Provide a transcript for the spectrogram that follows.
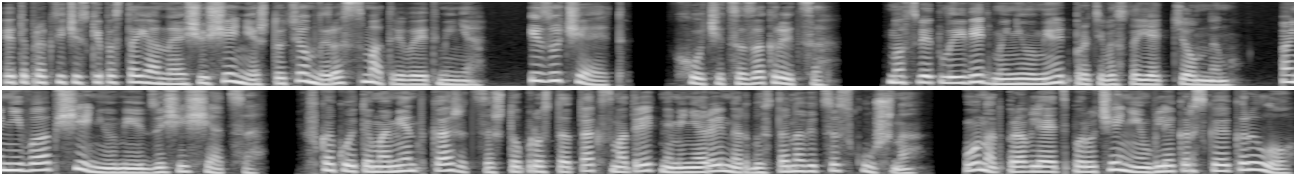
это практически постоянное ощущение, что темный рассматривает меня, изучает. Хочется закрыться. Но светлые ведьмы не умеют противостоять темным. Они вообще не умеют защищаться. В какой-то момент кажется, что просто так смотреть на меня Рейнарду становится скучно. Он отправляет с поручением в лекарское крыло,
